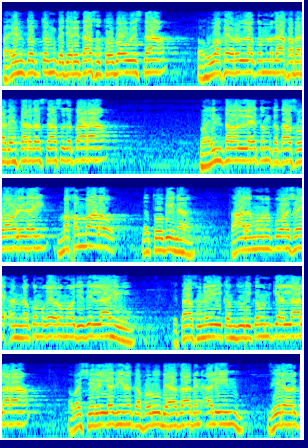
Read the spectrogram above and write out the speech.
فإن تبتم کجرتا سو توبه وستا فهو خير لكم نو دا خبره بهتر ده تاسو د پاره وإن توليتم کتا سو واولې دی مخم واړو د توبې نه فعلمون پوه شي انکم غیر معجز الله چې تاسو نه کمزوري کون کې الله لرا وبشر الذين كفروا بعذاب اليم زیر ورک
